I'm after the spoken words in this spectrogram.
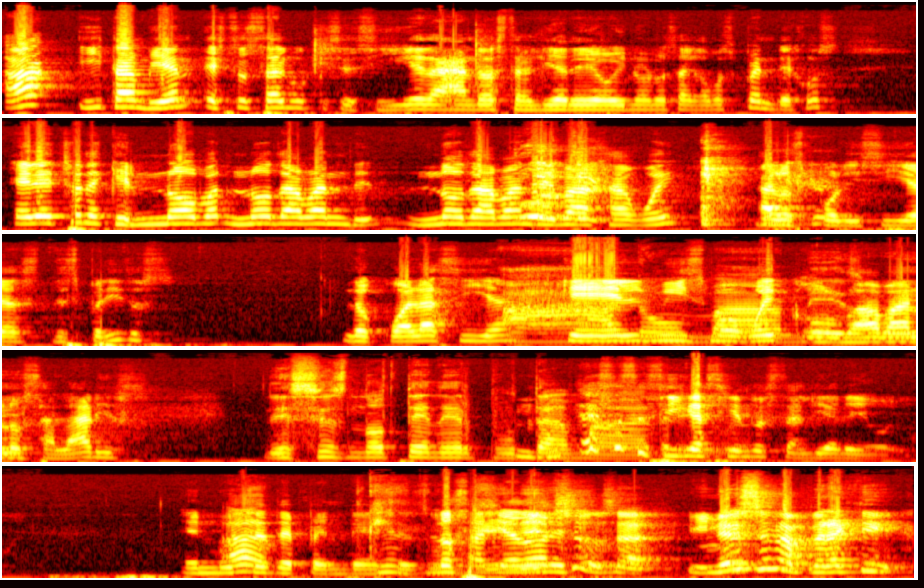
Ah, y también, esto es algo que se sigue dando hasta el día de hoy, no nos hagamos pendejos. El hecho de que no, no daban de, no daban de baja, güey, a los policías despedidos. Lo cual hacía Ah, que él no mismo, güey, cobraba güey. los salarios. Eso es no tener puta madre. Eso se sigue güey. haciendo hasta el día de hoy. En muchas Ah, dependencias. Los De aviadores. hecho, o sea, y no es una práctica,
